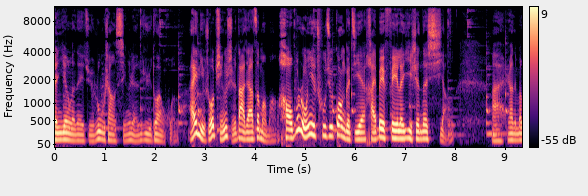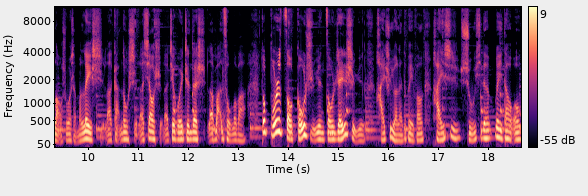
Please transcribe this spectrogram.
真应了那句“路上行人欲断魂”了。哎，你说平时大家这么忙，好不容易出去逛个街，还被飞了一身的翔。哎，让你们老说什么累死了、感动死了、笑死了，这回真的死了，满足了吧？都不是走狗屎运，走人屎运，还是原来的配方，还是熟悉的味道哦。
